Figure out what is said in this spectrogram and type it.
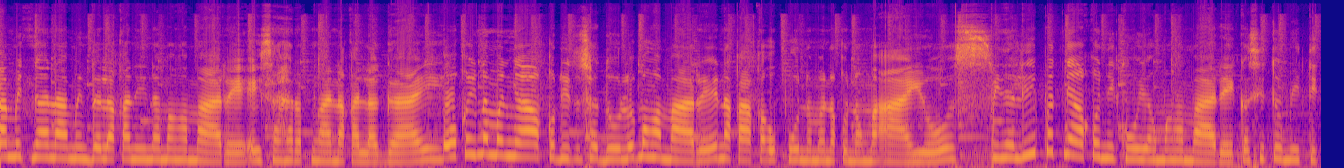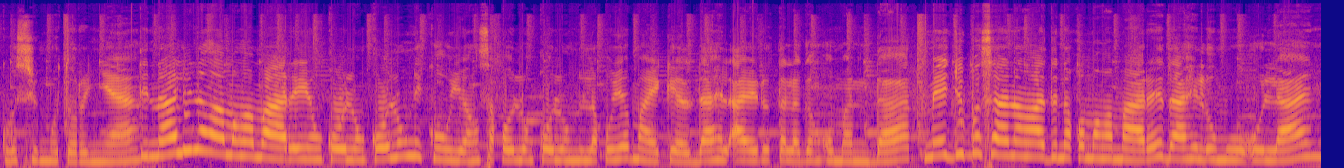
gamit nga namin dala kanina mga mare ay sa harap nga nakalagay. Okay naman nga ako dito sa dulo mga mare. Nakakaupo naman ako ng maayos. Pinalipat nga ako ni kuyang mga mare kasi tumitikwas yung motor niya. Tinali na nga mga mare yung kolong-kolong ni kuyang sa kolong-kolong nila kuya Michael dahil ayaw talagang umandar. Medyo basa na nga din ako mga mare dahil umuulan.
